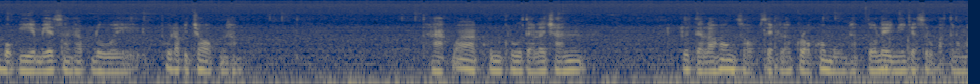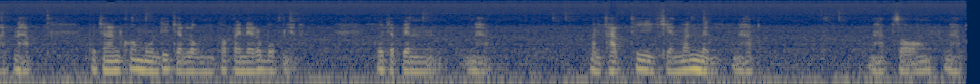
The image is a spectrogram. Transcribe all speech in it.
ะบบ EMS นะครับ โดยผู้รับผิดชอบนะครับ หากว่าคุณครูแต่ละชั้น หรือแต่ละห้องสอบเสร็จแล้วกรอกข้อมูลครับ ตัวเลขนี้จะสรุปอัตโนมัตินะครับ เพราะฉะนั้นข้อมูลที่จะลงเข้าไปในระบบเนี่ย ก็จะเป็นนะครับบรรทัดที่เขียนว่าหนึ่งนะครับนะครับสองนะครับ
